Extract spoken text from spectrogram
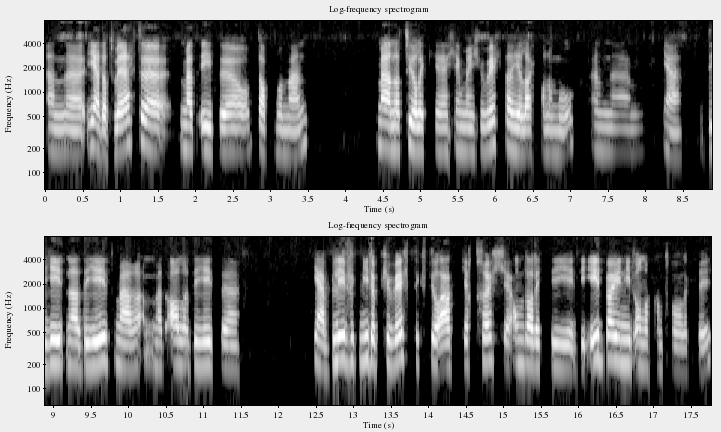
En uh, ja, dat werkte met eten op dat moment. Maar natuurlijk uh, ging mijn gewicht daar heel erg van omhoog. En uh, ja, dieet na dieet, maar met alle diëten ja, bleef ik niet op gewicht. Ik viel elke keer terug, omdat ik die, die eetbuien niet onder controle kreeg.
